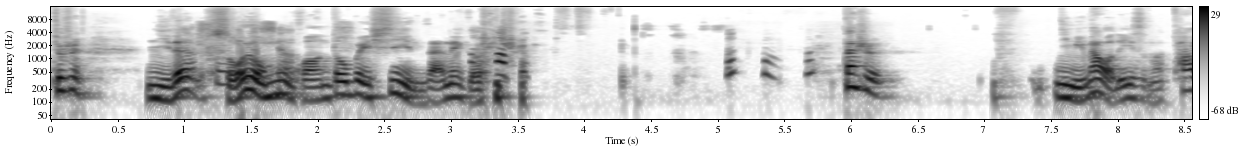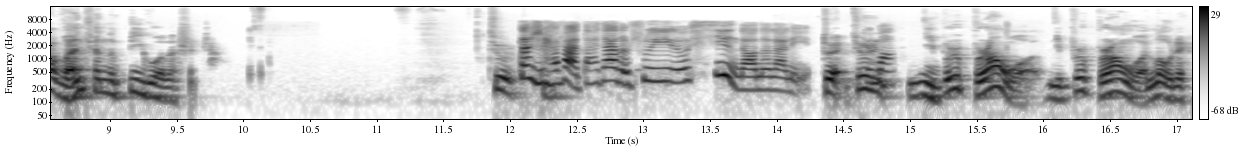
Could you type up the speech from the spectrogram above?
就是你的所有目光都被吸引在那个位置，但是你明白我的意思吗？他完全的避过了审查，就是但是还把大家的注意力都吸引到了那里。对，就是你不是不让我，你不是不让我露这个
